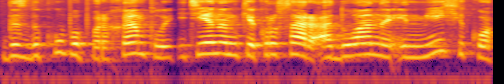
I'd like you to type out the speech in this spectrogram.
desde Cuba, por ejemplo, y tienen que cruzar aduana en México.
